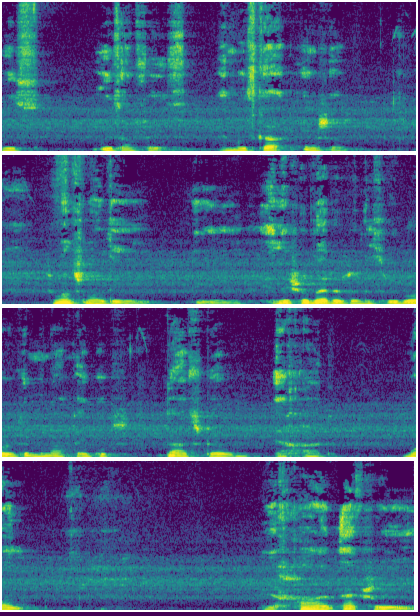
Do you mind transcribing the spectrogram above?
with, with our faith and with God Himself. So once more, the, the initial letters of the three words in Munach Chayfetz, not spelled Echad, one. Echad actually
